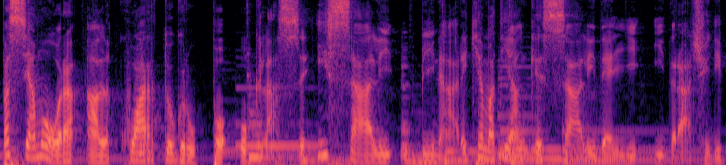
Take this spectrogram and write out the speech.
Passiamo ora al quarto gruppo o classe, i sali binari, chiamati anche sali degli idracidi.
